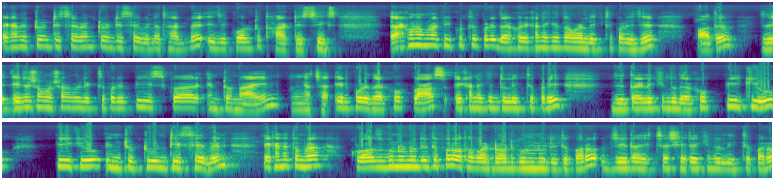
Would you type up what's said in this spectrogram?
এখানে টোয়েন্টি সেভেন টোয়েন্টি সেভেনে থাকবে is equal to thirty six এখন আমরা কি করতে পারি? দেখো, এখানে কিন্তু আমরা লিখতে পারি যে অতএব যে এটা সমস্যা আমি লিখতে পারি পি স্কোয়ার ইন্টু নাইন আচ্ছা এরপরে দেখো প্লাস এখানে কিন্তু লিখতে পারি যে তাইলে কিন্তু দেখো P cube P cube into twenty seven এখানে তোমরা ক্রস গুণনও দিতে পারো অথবা ডট গুণনও দিতে পারো, যেটা ইচ্ছা সেটাই কিন্তু লিখতে পারো।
